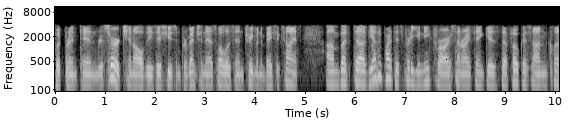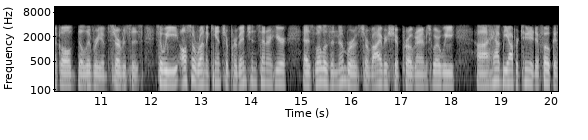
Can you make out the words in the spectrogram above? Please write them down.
footprint in research in all of these issues in prevention as well as in treatment and basic science. Um, but uh, the other part that's pretty unique for our center, I think, is the focus on clinical delivery of services. So we also run a cancer prevention center here, as well as a number of survivorship programs where we uh, have the opportunity to focus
